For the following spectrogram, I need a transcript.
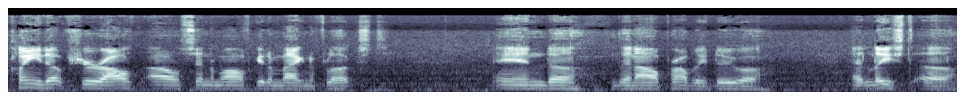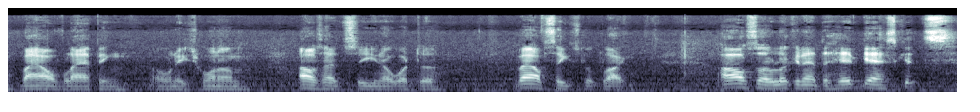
cleaned up, sure, I'll, I'll send them off, get them magnafluxed. And uh, then I'll probably do a, at least a valve lapping on each one of them. I also had to see, you know, what the valve seats look like. Also, looking at the head gaskets,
